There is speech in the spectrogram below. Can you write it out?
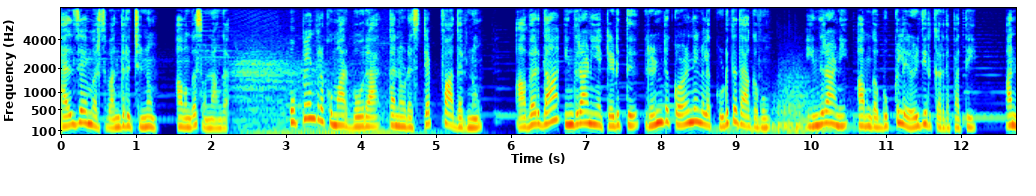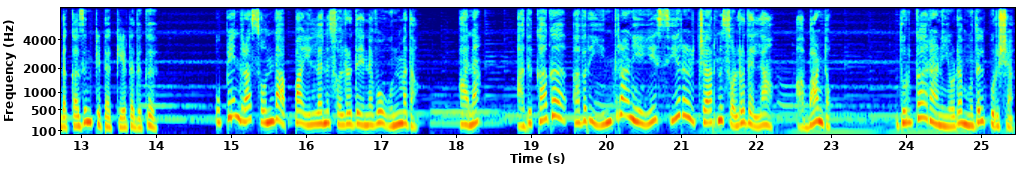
அல்சைமர்ஸ் வந்துருச்சுன்னு அவங்க சொன்னாங்க. உபேந்திரகுமார் போரா தன்னோட ஸ்டெப் ஃபாதர்னும் அவர்தான் இந்திராணிய கெடுத்து ரெண்டு குழந்தைங்களை கொடுத்ததாகவும் இந்திராணி அவங்க புக்கில் எழுதியிருக்கிறத பத்தி அந்த கசின் கிட்ட கேட்டதுக்கு உபேந்திரா சொந்த அப்பா இல்லைன்னு சொல்றது என்னவோ உண்மைதான். ஆனா அதுக்காக அவர் இந்திராணியையே சீரழிச்சார்னு சொல்றதெல்லாம் அபாண்டம். துர்கா ராணியோட முதல் புருஷன்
